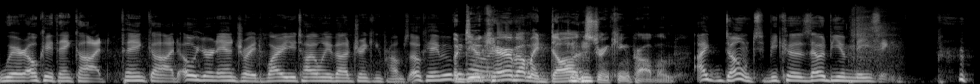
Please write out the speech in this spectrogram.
Where? Okay, thank God. Thank God. Oh, you're an android. Why are you telling me about drinking problems? Okay, moving But do you care about my dog's drinking problem? I don't because that would be amazing.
